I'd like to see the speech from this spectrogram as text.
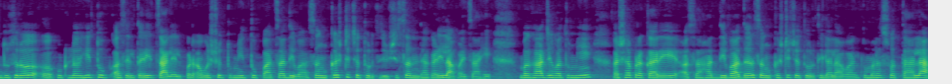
दुसरं कुठलंही तूप असेल तरी चालेल पण अवश्य तुम्ही तुपाचा दिवा संकष्टी चतुर्थी दिवशी संध्याकाळी लावायचा आहे. बघा जेव्हा तुम्ही अशा प्रकारे असा हा दिवा दर संकष्टी चतुर्थीला लावाल तुम्हाला स्वतःला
